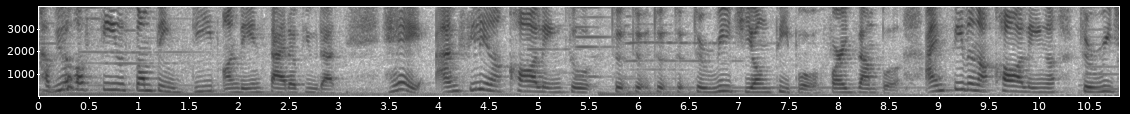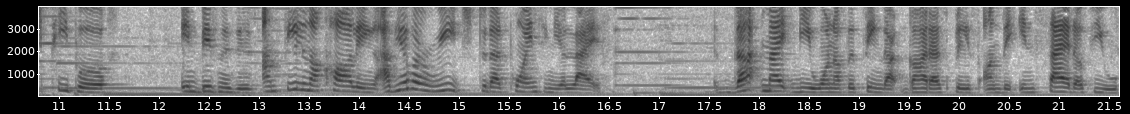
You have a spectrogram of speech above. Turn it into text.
have you ever feel something deep on the inside of you that hey i'm feeling a calling to to, to, to, to, to reach young people for example. I'm feeling a calling to reach people in businesses. I'm feeling a calling. Have you ever reached to that point in your life that might be one of the things that God has placed on the inside of you.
